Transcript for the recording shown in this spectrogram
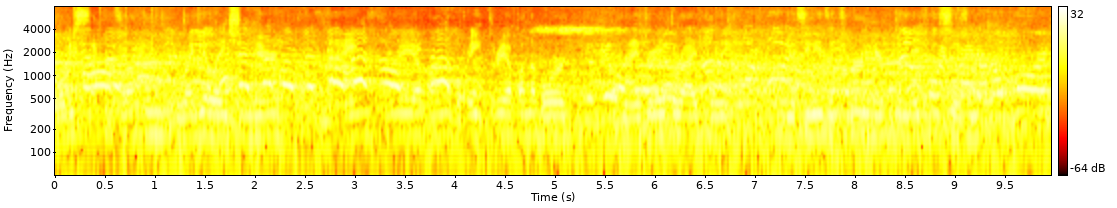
40 seconds left in regulation here. 9-3 up on the board, 8-3 up on the board. 9-3 with the ride point. Youtsey needs a turn here for the major decision. No pouring.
